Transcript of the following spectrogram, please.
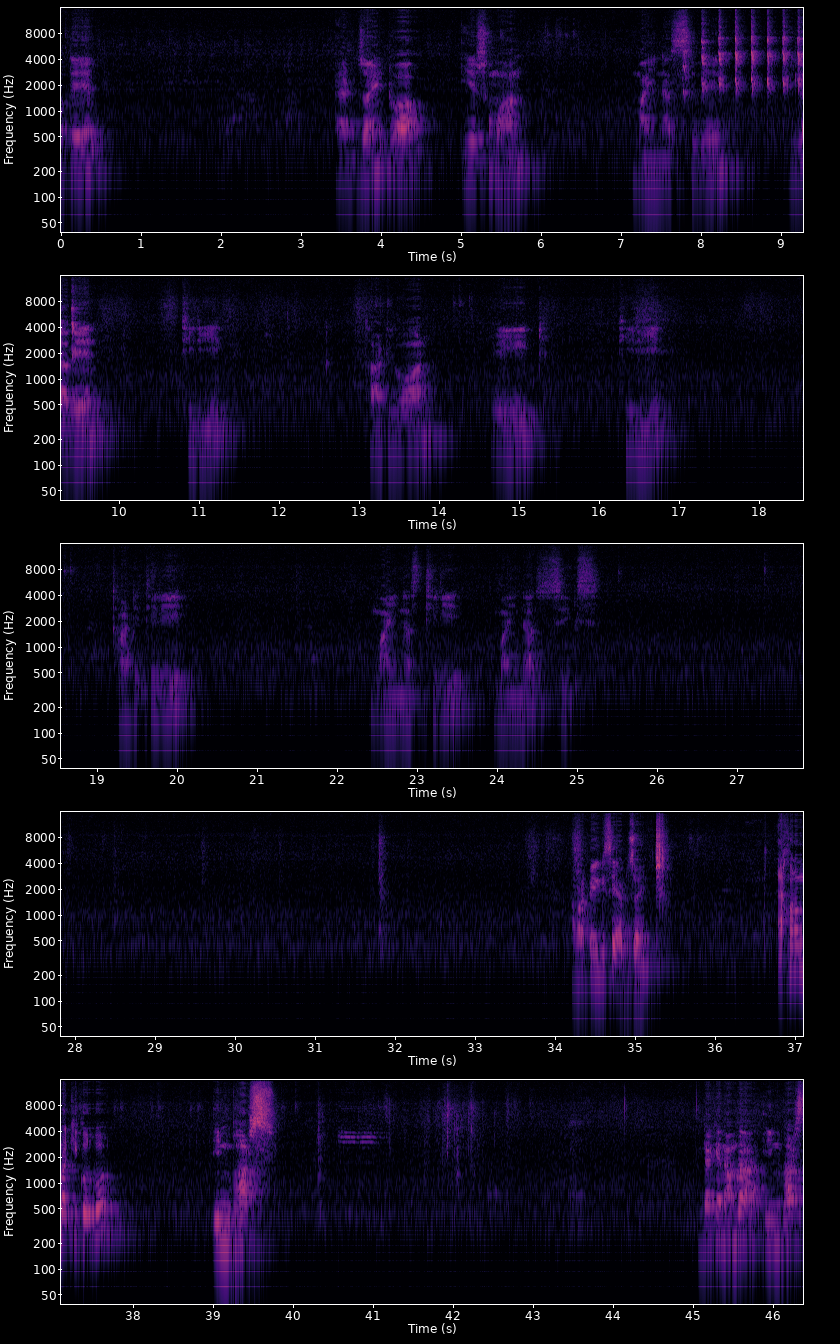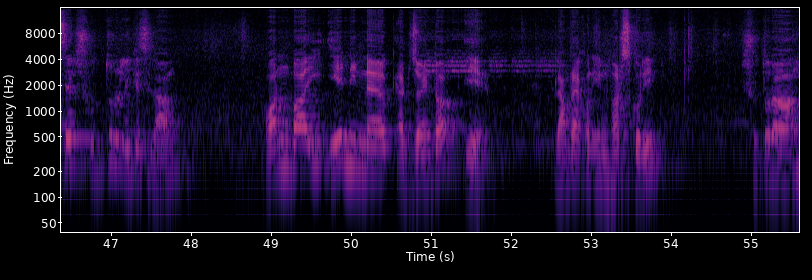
অতএব অ্যাডজয়েন্ট অফ এ সমান minus seven eleven three thirty one eight three thirty three minus three minus six আমরা পেয়ে গেছি অ্যাডজয়েন্ট এখন আমরা কি করব? ইনভার্স দেখেন আমরা ইনভার্সের সূত্র লিখেছিলাম ওয়ান বাই এ নির্ণায়ক অ্যাডজয়েন্ট অফ এ তাহলে আমরা এখন ইনভার্স করি। সুতরাং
